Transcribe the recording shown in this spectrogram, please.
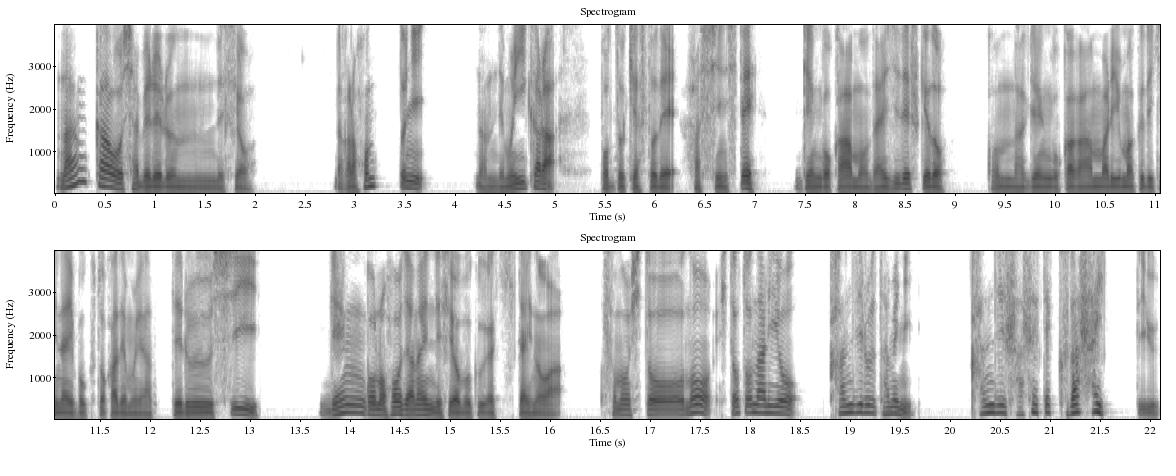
なんかを喋れるんですよ。だから本当に何でもいいから、ポッドキャストで発信して、言語化も大事ですけど、こんな言語化があんまりうまくできない僕とかでもやってるし、言語の方じゃないんですよ、僕が聞きたいのは。その人の人となりを感じるために感じさせてくださいっていう、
